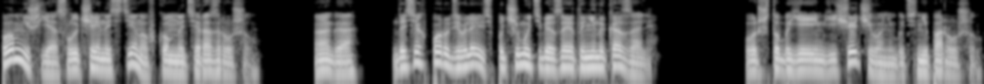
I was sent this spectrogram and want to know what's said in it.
Помнишь, я случайно стену в комнате разрушил? Ага. До сих пор удивляюсь, почему тебя за это не наказали. Вот чтобы я им еще чего-нибудь не порушил,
